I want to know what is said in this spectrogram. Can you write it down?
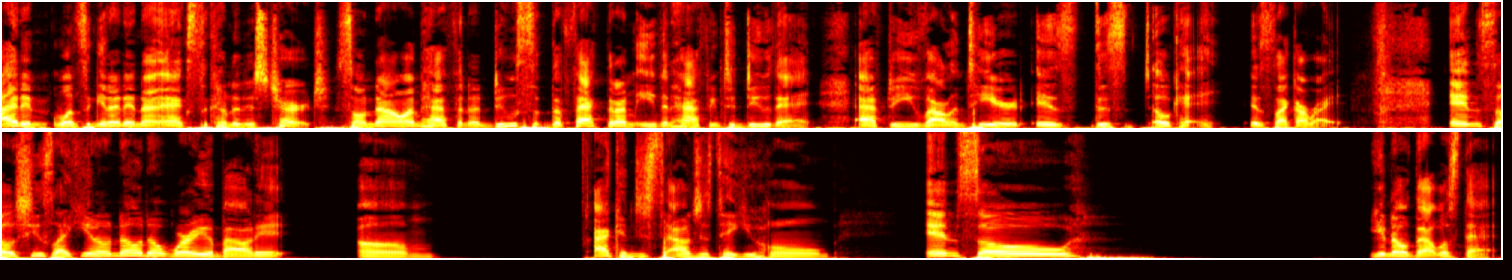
I didn't, once again, I did not ask to come to this church. So now I'm having to do the fact that I'm even having to do that after you volunteered is this okay. It's like, all right. And so she's like, you know, no, don't worry about it. Um, I can just, I'll just take you home. And so, you know, that was that.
